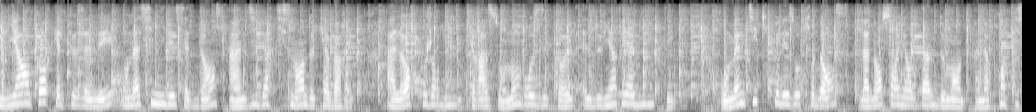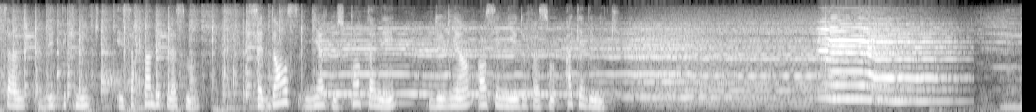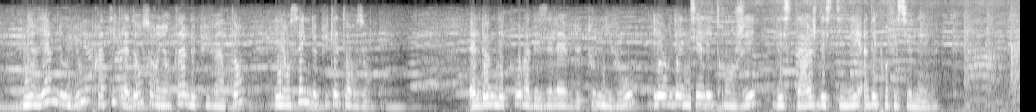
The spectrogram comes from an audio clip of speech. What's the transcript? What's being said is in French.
Il y a encore quelques années, on assimilait cette danse à un divertissement de cabaret, alors qu'aujourd'hui, grâce aux nombreuses écoles, elle devient réhabilitée. Au même titre que les autres danses, la danse orientale demande un apprentissage des techniques et certains déplacements. Cette danse, bien que spontanée, devient enseignée de façon académique. Myriam Douyou pratique la danse orientale depuis 20 ans et enseigne depuis 14 ans. Elle donne des cours à des élèves de tout niveau et organise à l'étranger des stages destinés à des professionnels.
